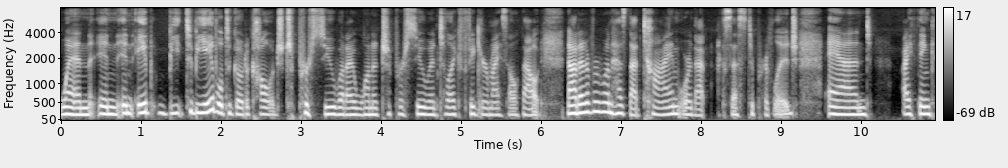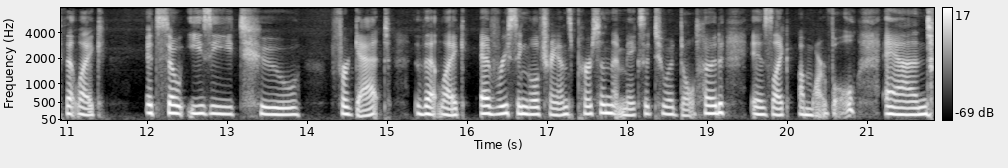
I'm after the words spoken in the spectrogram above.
when in in able be, to be able to go to college to pursue what I wanted to pursue and to like figure myself out. Not everyone has that time or that access to privilege. And I think that like it's so easy to forget that like every single trans person that makes it to adulthood is like a marvel. And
